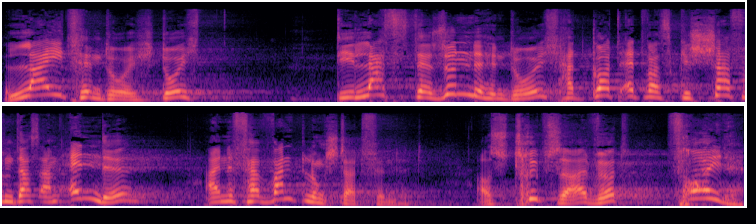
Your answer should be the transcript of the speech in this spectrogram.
Leid hindurch, durch die Last der Sünde hindurch hat Gott etwas geschaffen, dass am Ende eine Verwandlung stattfindet. Aus Trübsal wird Freude.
